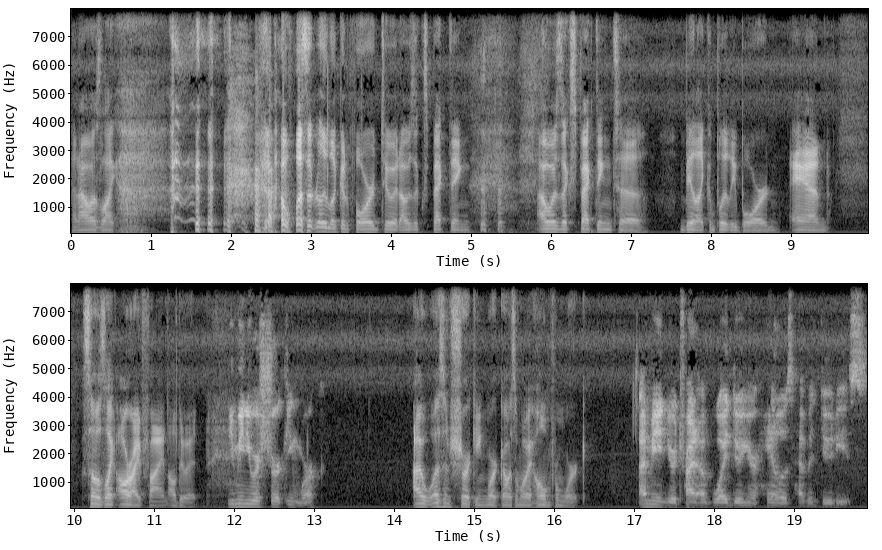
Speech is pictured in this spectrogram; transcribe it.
And I was like, I wasn't really looking forward to it. I was expecting, I was expecting to be like completely bored, and so I was like, "All right, fine, I'll do it." You mean you were shirking work? I wasn't shirking work. I was on my way home from work. I mean you were trying to avoid doing your Halos Heaven duties.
